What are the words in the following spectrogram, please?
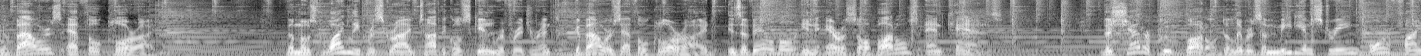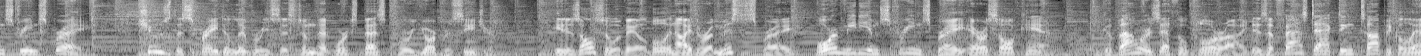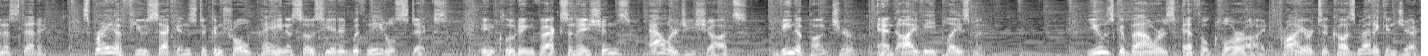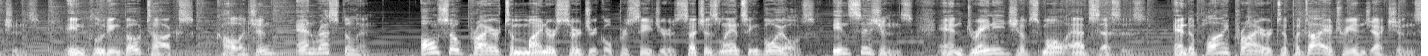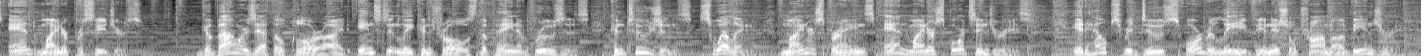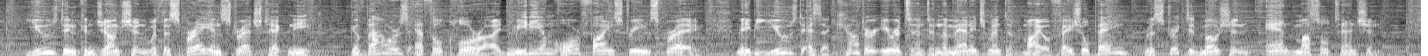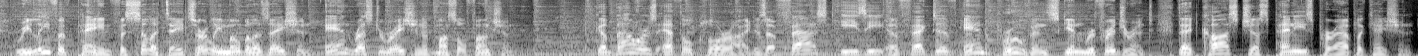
Gebauer's ethyl chloride. The most widely prescribed topical skin refrigerant, Gebauer's ethyl chloride, is available in aerosol bottles and cans. The shatterproof bottle delivers a medium stream or fine stream spray. Choose the spray delivery system that works best for your procedure. It is also available in either a mist spray or medium stream spray aerosol can. Gebauer's ethyl chloride is a fast-acting topical anesthetic. Spray a few seconds to control pain associated with needle sticks, including vaccinations, allergy shots, venipuncture, and IV placement. Use Gebauer's ethyl chloride prior to cosmetic injections, including Botox, collagen, and Restylane. Also prior to minor surgical procedures such as lancing boils, incisions, and drainage of small abscesses and apply prior to podiatry injections and minor procedures. Gebauer's ethyl chloride instantly controls the pain of bruises, contusions, swelling, minor sprains, and minor sports injuries. It helps reduce or relieve the initial trauma of the injury. Used in conjunction with the spray and stretch technique, Gebauer's ethyl chloride medium or fine stream spray may be used as a counter-irritant in the management of myofascial pain, restricted motion, and muscle tension. Relief of pain facilitates early mobilization and restoration of muscle function. Gebauer's ethyl chloride is a fast, easy, effective, and proven skin refrigerant that costs just pennies per application.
